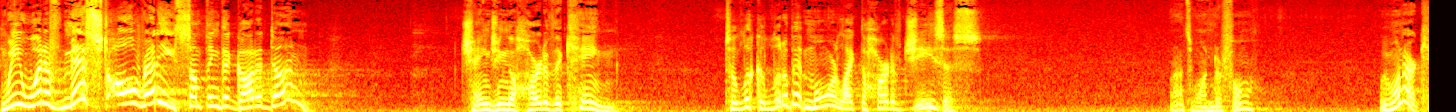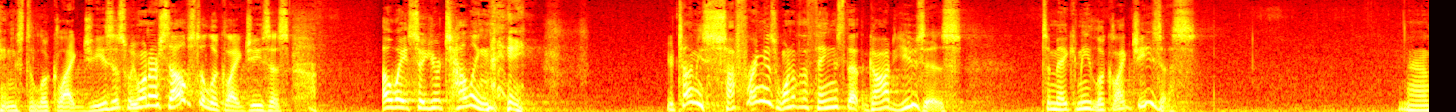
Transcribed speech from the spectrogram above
we would have missed already something that God had done. Changing the heart of the king to look a little bit more like the heart of Jesus. Well, that's wonderful. We want our kings to look like Jesus. We want ourselves to look like Jesus. Oh, wait, so you're telling me, you're telling me suffering is one of the things that God uses to make me look like Jesus? I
